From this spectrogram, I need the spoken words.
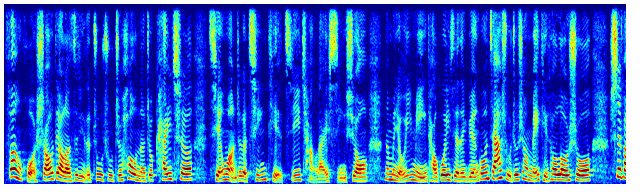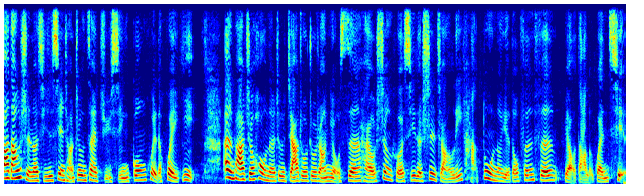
放火烧掉了自己的住处之后呢，就开车前往这个轻铁机场来行凶。那么有一名逃过一劫的员工家属就向媒体透露说，事发当时呢，其实现场正在举行工会的会议。案发之后呢，这个加州州长纽森还有圣荷西的市长里卡杜呢，也都纷纷表达了关切。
